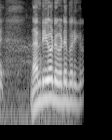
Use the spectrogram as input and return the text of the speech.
நன்றியோடு விடைபெறுகிறோம்.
